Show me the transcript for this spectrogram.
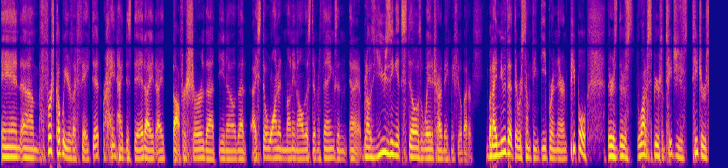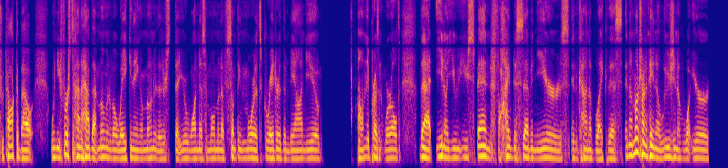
And um, the first couple years, I faked it, right? I just did. I, I thought for sure that you know that I still wanted money and all this different things, and, and I, but I was using it still as a way to try to make me feel better. But I knew that there was something deeper in there. And people, there's there's a lot of spiritual teachers teachers who talk about when you first kind of have that moment of awakening, a moment that that your oneness, a moment of something more that's greater than beyond you omnipresent world that you know you you spend five to seven years in kind of like this. And i'm not trying to paint an illusion of what your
